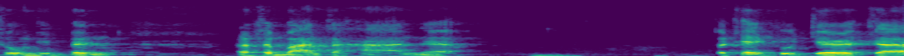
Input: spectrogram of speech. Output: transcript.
ช่วงที่เป็นรัฐบาลทหารเนี่ย ประเทศคู่เจรจา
